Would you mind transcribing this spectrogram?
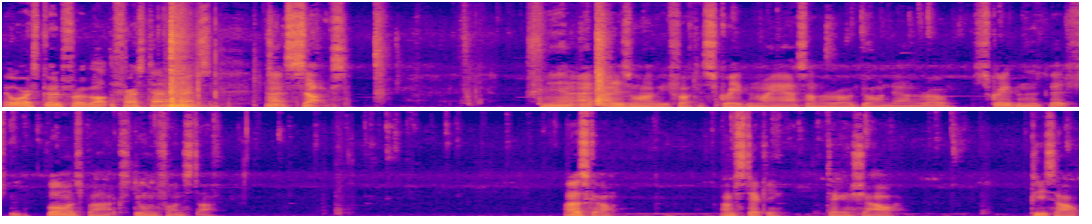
It works good for about the first ten minutes. That sucks. Man, I, I just want to be fucking scraping my ass on the road going down the road. Scraping the bitch, blowing sparks, doing fun stuff. Let's go. I'm sticky. Taking a shower. Peace out.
